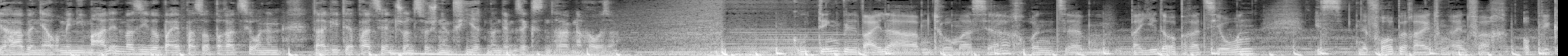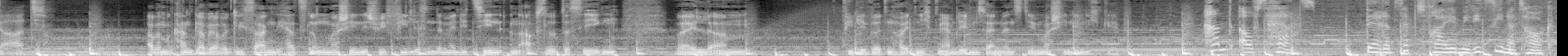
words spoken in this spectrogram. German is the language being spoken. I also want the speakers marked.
Speaker 1: Wir haben ja auch minimalinvasive Bypass-Operationen. Da geht der Patient schon zwischen dem vierten und dem sechsten Tag nach Hause.
Speaker 2: Gut Ding will Weile haben, Thomas, ja. Und ähm, bei jeder Operation ist eine Vorbereitung einfach obligat.
Speaker 3: Aber man kann, glaube ich, auch wirklich sagen, die Herz-Lungen-Maschine ist wie vieles in der Medizin ein absoluter Segen, weil ähm, viele würden heute nicht mehr am Leben sein, wenn es die Maschine nicht gäbe.
Speaker 4: Hand aufs Herz. Der rezeptfreie Mediziner Talk.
